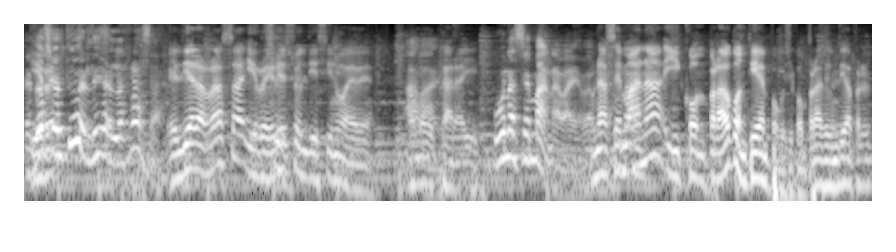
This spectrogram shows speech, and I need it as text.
El Y 12 de re- octubre, el día de la raza. El día de la raza y regreso el 19. Vamos Ah, a vaya. buscar ahí. Una semana, vaya. Una semana y comprado con tiempo, porque si compras de un día para el...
